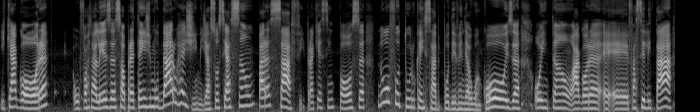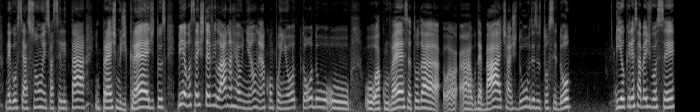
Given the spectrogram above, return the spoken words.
e que agora o Fortaleza só pretende mudar o regime de associação para SAF, para que assim possa, no futuro, quem sabe, poder vender alguma coisa, ou então agora é, é, facilitar negociações, facilitar empréstimos de créditos. Bia, você esteve lá na reunião, né? Acompanhou todo o, o a conversa, todo o debate, as dúvidas do torcedor. E eu queria saber de você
